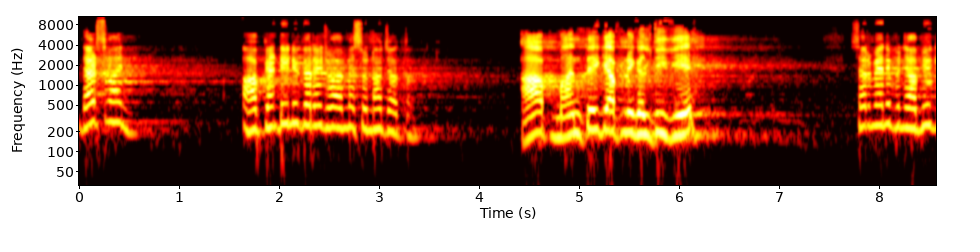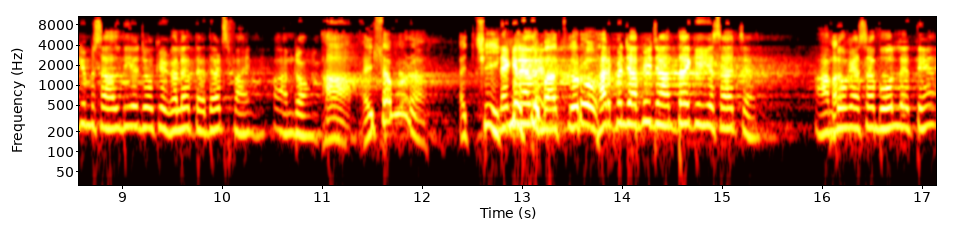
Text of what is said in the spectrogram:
That's fine. आप कंटिन्यू करें जो मैं सुनना चाहता हूँ। आप मानते कि आपने गलती की है? सर मैंने पंजाबियों की मिसाल दी है जो कि गलत है। That's fine I am wrong हाँ ऐसा बोला अच्छी लेकिन बात करो। हर पंजाबी जानता है कि ये सच है। हम लोग ऐसा बोल लेते हैं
